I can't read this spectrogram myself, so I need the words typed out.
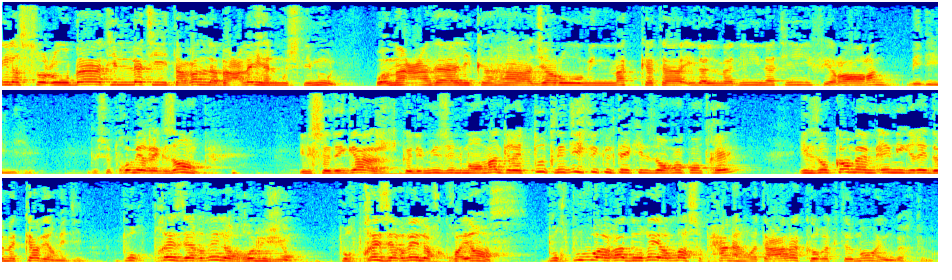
إلى الصعوبات التي تغلب عليها المسلمون ومع ذلك هاجروا من مكة إلى المدينة فرارا بدينهم. De ce premier exemple, il se dégage que les musulmans, malgré toutes les difficultés qu'ils ont rencontrées, ils ont quand même émigré de Mecca vers Médine pour préserver leur religion, pour préserver leur croyance, pour pouvoir adorer Allah subhanahu wa ta'ala correctement et ouvertement.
